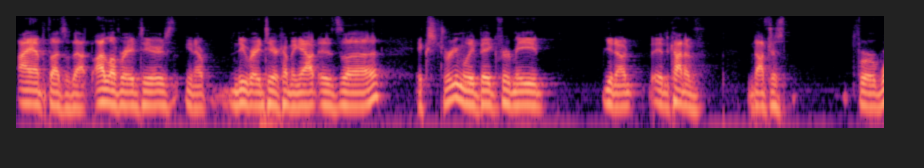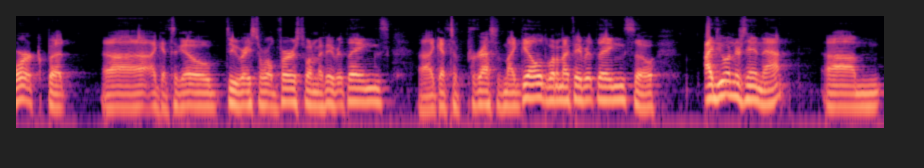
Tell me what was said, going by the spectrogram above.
I empathize with that. I love raid tiers. You know, new raid tier coming out is uh, extremely big for me. You know, in kind of not just for work, but uh, I get to go do Race to World first, one of my favorite things. Uh, I get to progress with my guild, one of my favorite things. So I do understand that. Um,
